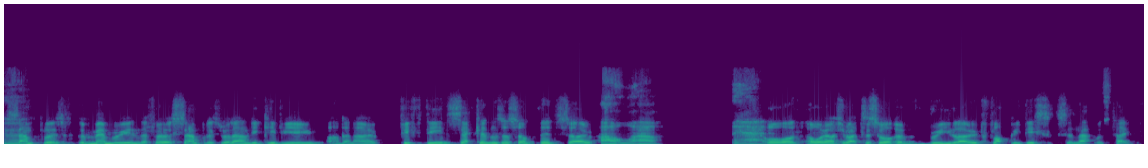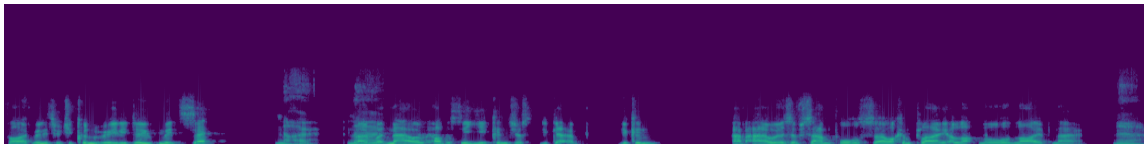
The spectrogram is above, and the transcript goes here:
Mm. samplers, the memory in the first samplers would only give you, I don't know, 15 seconds or something. So, Oh, wow. Yeah. or, or else you had to sort of reload floppy disks and that would take five minutes, which you couldn't really do mid set. No. No. but now obviously you can just, you get a, you can have hours of samples. So I can play a lot more live now. Yeah.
